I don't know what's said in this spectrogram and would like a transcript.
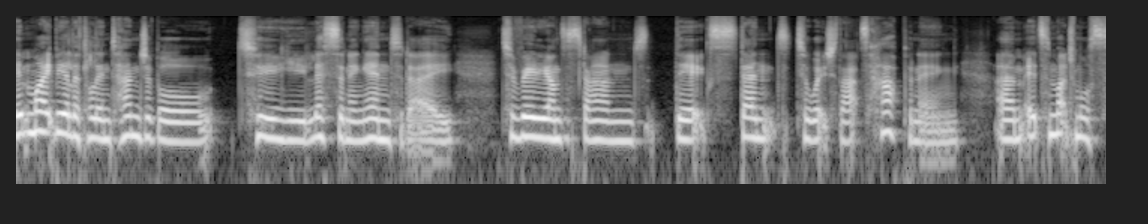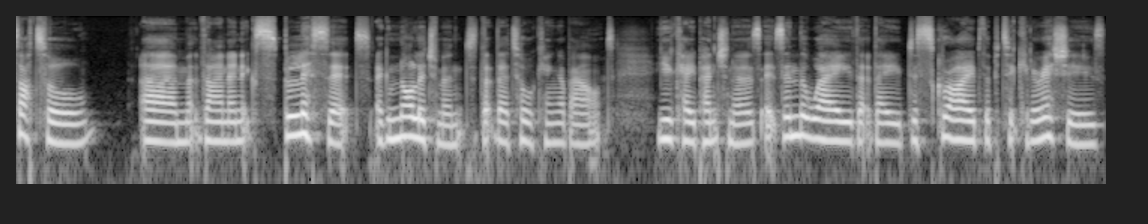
it might be a little intangible to you listening in today to really understand the extent to which that's happening. Um, it's much more subtle um, than an explicit acknowledgement that they're talking about UK pensioners. It's in the way that they describe the particular issues.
